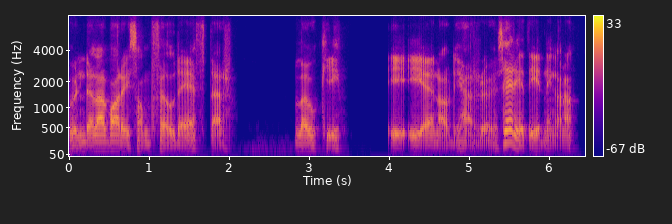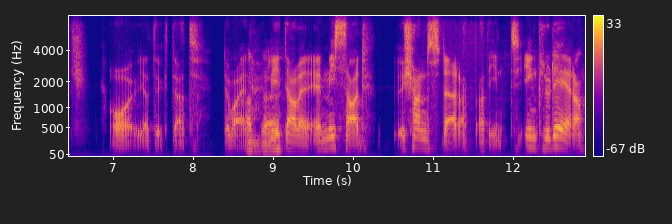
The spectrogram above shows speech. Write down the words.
hund eller varg som följde efter Loki. i, i en av de här serietidningarna. Och jag tyckte att det var en, att, lite av en missad chans där att, att inte inkludera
